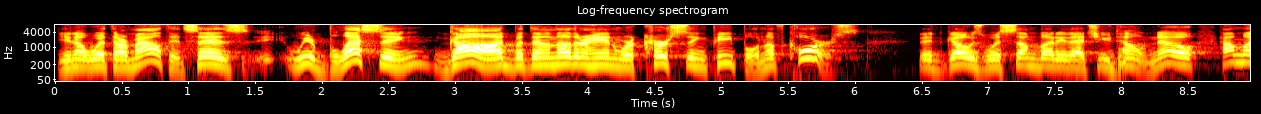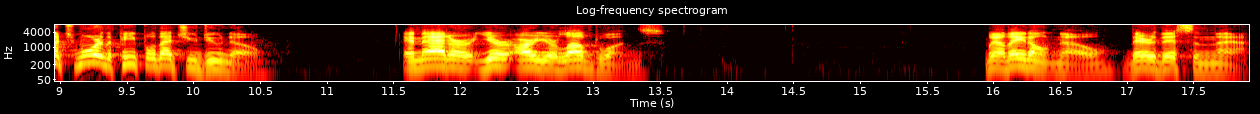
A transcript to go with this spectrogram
you know, with our mouth. It says we're blessing God, but then on the other hand, we're cursing people. And of course, it goes with somebody that you don't know, how much more the people that you do know? And that are your, are your loved ones. Well, they don't know. They're this and that.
